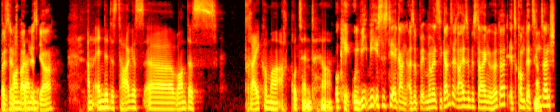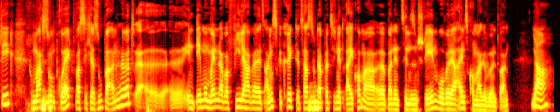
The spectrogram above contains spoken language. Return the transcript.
Weil es ein spannendes Jahr. Am Ende des Tages äh, waren das 3,8 Prozent, ja. Okay, und wie, wie ist es dir ergangen? Also, wenn man jetzt die ganze Reise bis dahin gehört hat, jetzt kommt der Zinsanstieg, du machst so ein Projekt, was sich ja super anhört, äh, in dem Moment aber viele haben ja jetzt Angst gekriegt, jetzt hast du mhm. da plötzlich eine 3, äh, bei den Zinsen stehen, wo wir ja 1, gewöhnt waren. Ja,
